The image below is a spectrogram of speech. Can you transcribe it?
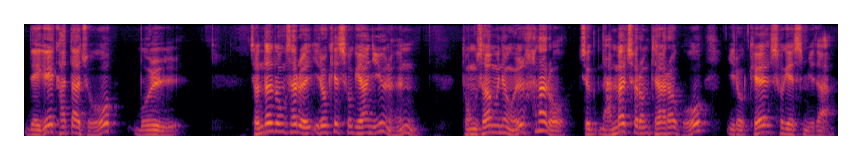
내게 갖다 줘 뭘. 전달 동사를 이렇게 소개한 이유는 동사 문형을 하나로 즉 낱말처럼 대하라고 이렇게 소개했습니다.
